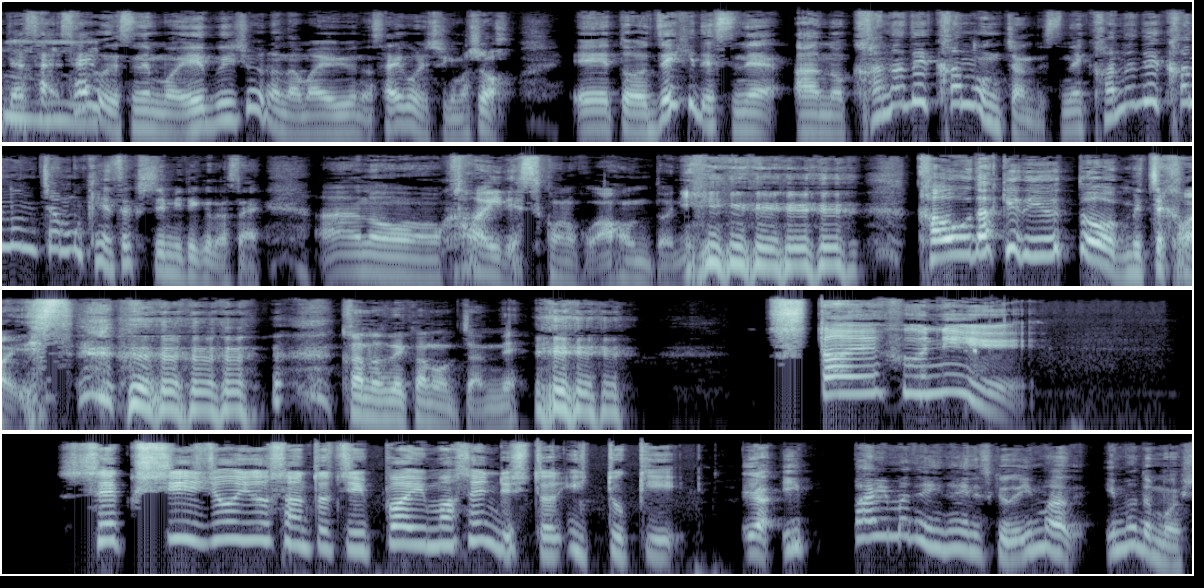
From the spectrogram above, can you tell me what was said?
じゃ最後ですね、もう AV 上の名前を言うのは最後にしておきましょう。えっ、と、ぜひですね、あの、かなでかのんちゃんですね。かなでかのんちゃんも検索してみてください。あの、可愛いです、この子は、本当に。顔だけで言うと、めっちゃ可愛いです。かなでかのんちゃんね。スタイフに、セクシー女優さんたちいっぱいいませんでした？一時。いや、いっぱいまでいないんですけど、今、今でも一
